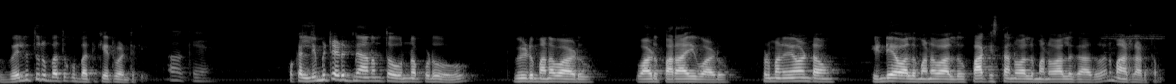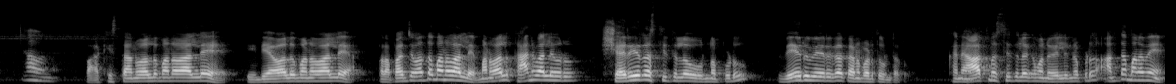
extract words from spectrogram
వెలుతురు బతుకు బతికేటువంటిది. ఓకే. ఒక లిమిటెడ్ జ్ఞానంతో ఉన్నప్పుడు వీడు మనవాడు వాడు పరాయి వాడు. ఇప్పుడు మనం ఏమంటాం? ఇండియా వాళ్ళు మనవాళ్ళు పాకిస్తాన్ వాళ్ళు మనవాళ్ళు కాదు అని మాట్లాడతాం. అవును. పాకిస్తాన్ వాళ్ళు మన వాళ్ళే ఇండియా వాళ్ళు మన వాళ్ళే ప్రపంచం అంతా మన వాళ్ళే మన వాళ్ళు కాని వాళ్ళు ఎవరు? శరీర స్థితిలో ఉన్నప్పుడు వేరువేరుగా కనబడుతుంటారు కానీ ఆత్మస్థితిలోకి మనం వెళ్ళినప్పుడు అంతా మనమే.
